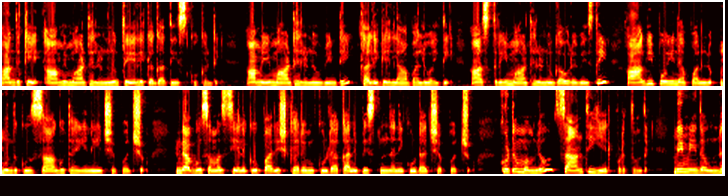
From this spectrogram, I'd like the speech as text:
అందుకే ఆమె మాటలను తేలికగా తీసుకోకండి. ఆమె మాటలను వింటే కలిగే లాభాలు అయితే. ఆ స్త్రీ మాటలను గౌరవిస్తే ఆగిపోయిన పనులు ముందుకు సాగుతాయని చెప్పొచ్చు. డబ్బు సమస్యలకు పరిష్కారం కూడా కనిపిస్తుందని కూడా చెప్పొచ్చు. కుటుంబంలో శాంతి ఏర్పడుతుంది. మీ మీద ఉన్న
